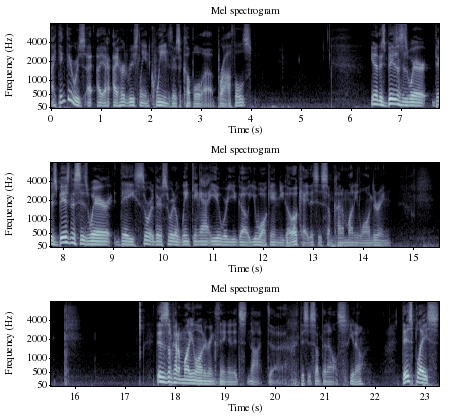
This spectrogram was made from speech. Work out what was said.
I think there was I, I, I heard recently in Queens there's a couple uh, brothels. You know, there's businesses where there's businesses where they sort they're sort of winking at you where you go you walk in you go okay this is some kind of money laundering. This is some kind of money laundering thing and it's not. Uh, this is something else. You know, this place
